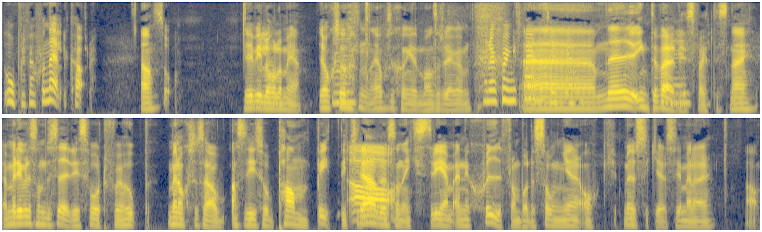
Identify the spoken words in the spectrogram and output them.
oprofessionell kör. Ja. Så. Jag vill hålla med. Jag har också, Mm. jag har också sjungit Requiem. Har du sjungit Verdis? Eh, nej, inte Verdis faktiskt. Nej. Ja, men det är väl som du säger, det är svårt att få ihop. Men också så här, alltså det är så pampigt. Det kräver Ja. sån extrem energi från både sångare och musiker. Så jag menar, ja.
